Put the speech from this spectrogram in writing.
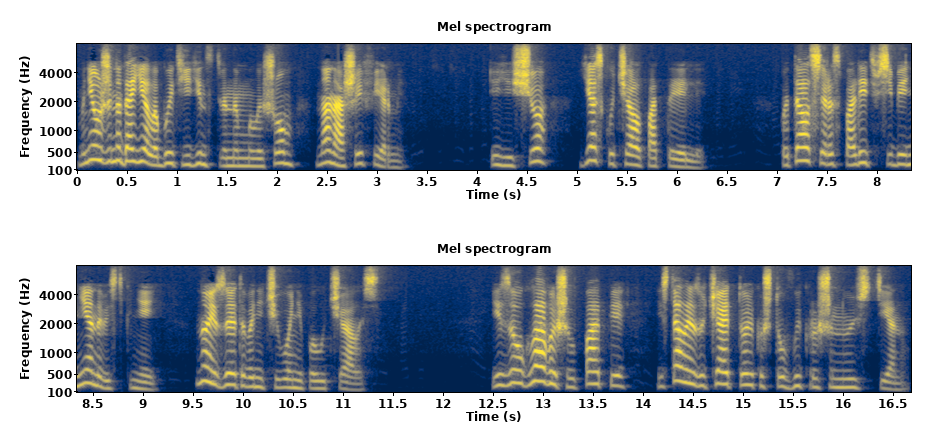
Мне уже надоело быть единственным малышом на нашей ферме. И еще я скучал по Телли. Пытался распалить в себе ненависть к ней, но из этого ничего не получалось. Из-за угла вышел папе и стал изучать только что выкрашенную стену.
